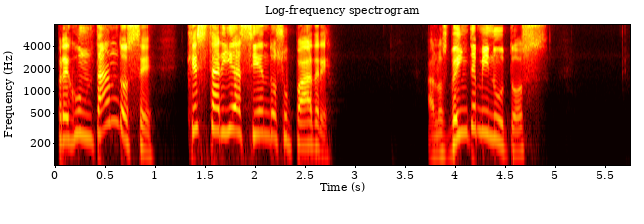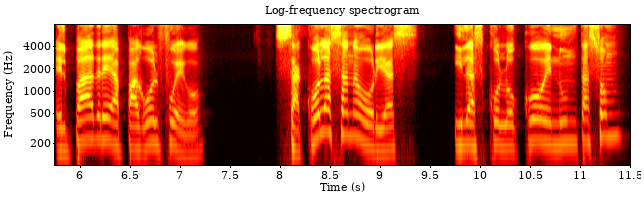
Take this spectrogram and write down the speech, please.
preguntándose ¿Qué estaría haciendo su padre? A los 20 minutos, el padre apagó el fuego, sacó las zanahorias y las colocó en un tazón,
